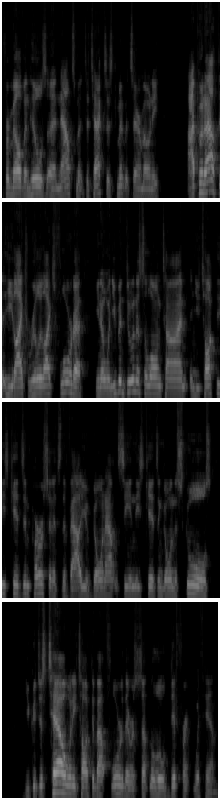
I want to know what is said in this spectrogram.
for Melvin Hill's announcement to Texas commitment ceremony – I put out that he likes really likes Florida. You know, when you've been doing this a long time and you talk to these kids in person, it's the value of going out and seeing these kids and going to schools. You could just tell when he talked about Florida, there was something a little different with him.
